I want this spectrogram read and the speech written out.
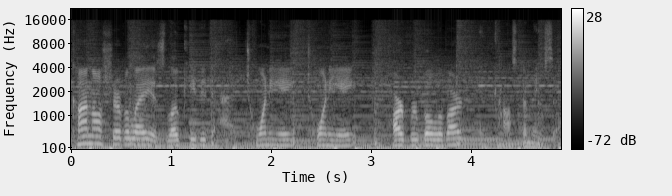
Connell Chevrolet is located at 2828 Harbor Boulevard in Costa Mesa.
